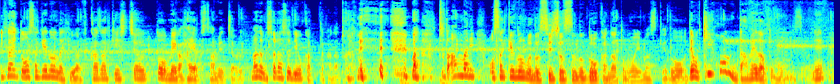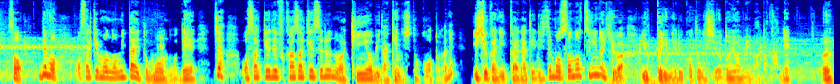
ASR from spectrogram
意外とお酒飲んだ日は深酒しちゃうと目が早く覚めちゃう。まあでもそれはそれでよかったかなとかね まあちょっとあんまりお酒飲むの推奨するのどうかなと思いますけど、でも基本ダメだと思うんですよね。そう。でもお酒も飲みたいと思うので、じゃあお酒で深酒するのは金曜日だけにしとこうとかね。一週間に一回だけにしても、その次の日はゆっくり寝ることにしよう。土曜日はとかね。うん。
